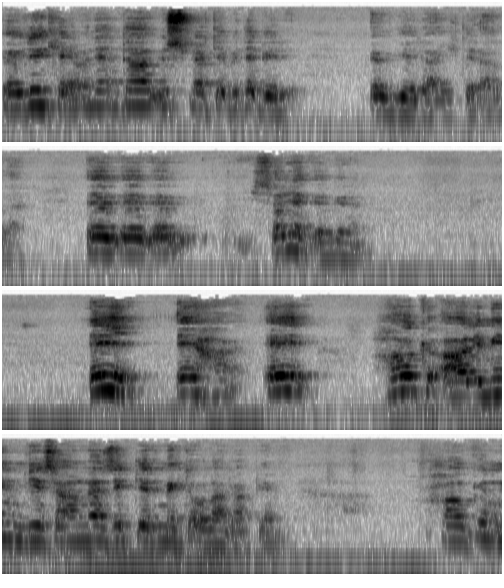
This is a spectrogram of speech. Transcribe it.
Övdüğün kelimeden daha üst mertebede bir övgüye layıktır Allah. Öv, öv, öv. Soruyor övgünün. Ey, ey, ey halk alimin lisanından zikredilmekte olan Rabbim. Halkın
